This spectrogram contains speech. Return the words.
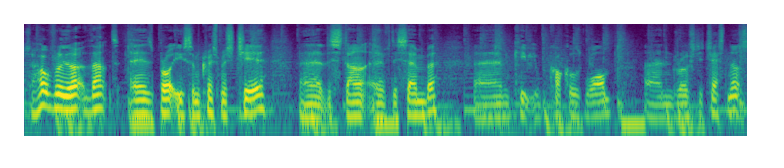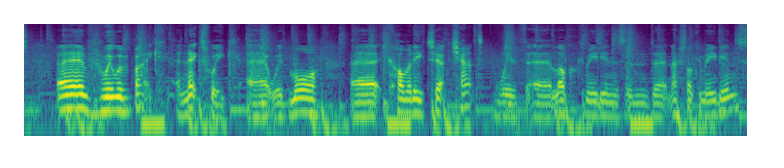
So hopefully that, that has brought you some Christmas cheer uh, at the start of December. Um, keep your cockles warm and roast your chestnuts. Um, we will be back next week uh, with more uh, comedy ch- chat with uh, local comedians and uh, national comedians,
